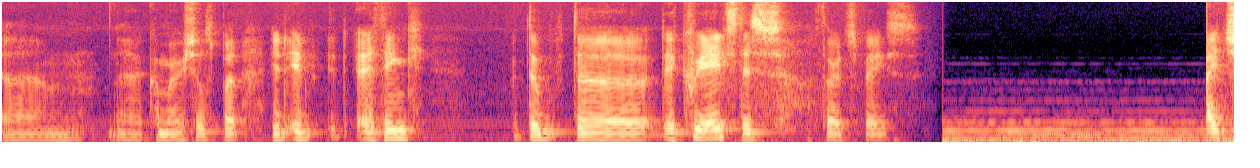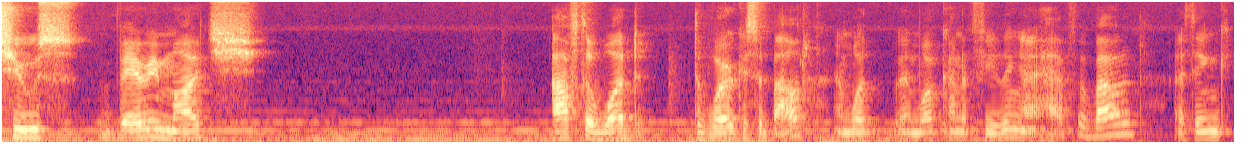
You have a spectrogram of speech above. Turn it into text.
uh, um, uh, commercials. But it, it, it I think the, the, it creates this third space. I choose very much after what the work is about and what, and what kind of feeling I have about it. I think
